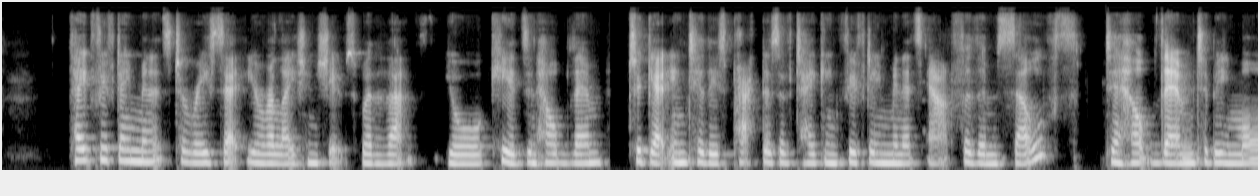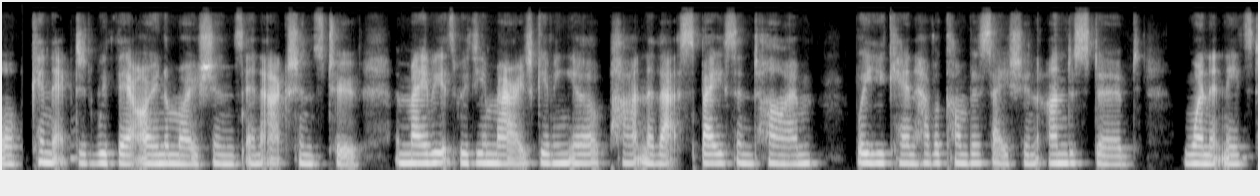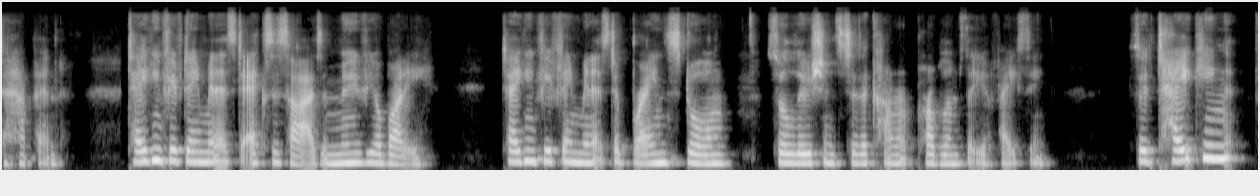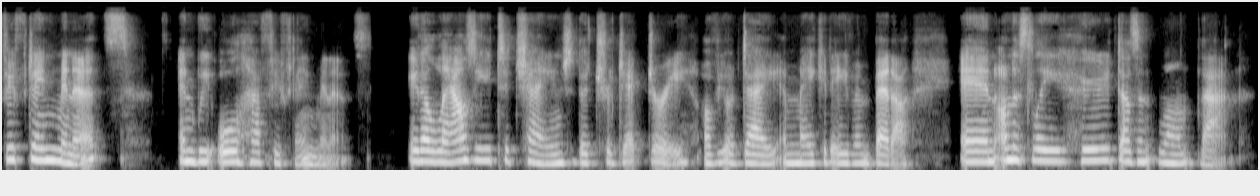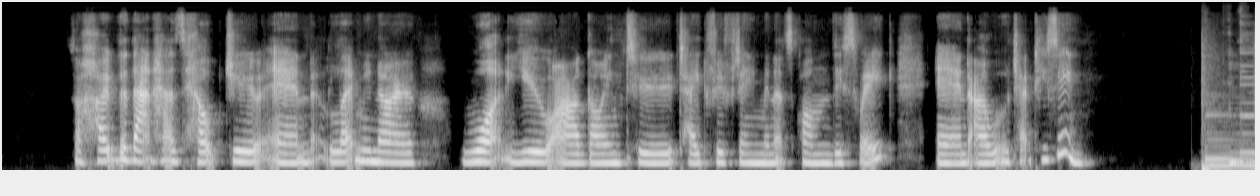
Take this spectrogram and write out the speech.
Take 15 minutes to reset your relationships, whether that's your kids and help them to get into this practice of taking 15 minutes out for themselves to help them to be more connected with their own emotions and actions too. And maybe it's with your marriage, giving your partner that space and time where you can have a conversation undisturbed when it needs to happen. Taking 15 minutes to exercise and move your body. Taking 15 minutes to brainstorm solutions to the current problems that you're facing. So, taking 15 minutes and we all have 15 minutes. It allows you to change the trajectory of your day and make it even better. And honestly, who doesn't want that? So I hope that that has helped you and let me know what you are going to take 15 minutes on this week. And I will chat to you soon.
